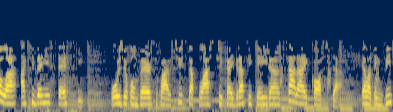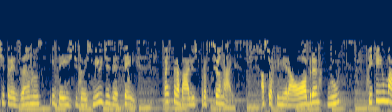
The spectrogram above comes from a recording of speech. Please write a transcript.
Olá, aqui Dani Steski. Hoje eu converso com a artista plástica e grafiteira Sarai Costa. Ela tem 23 anos e desde 2016 faz trabalhos profissionais. A sua primeira obra, Roots, fica em uma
